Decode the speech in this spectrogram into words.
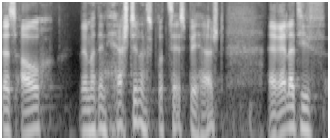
das auch, wenn man den Herstellungsprozess beherrscht, äh, relativ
